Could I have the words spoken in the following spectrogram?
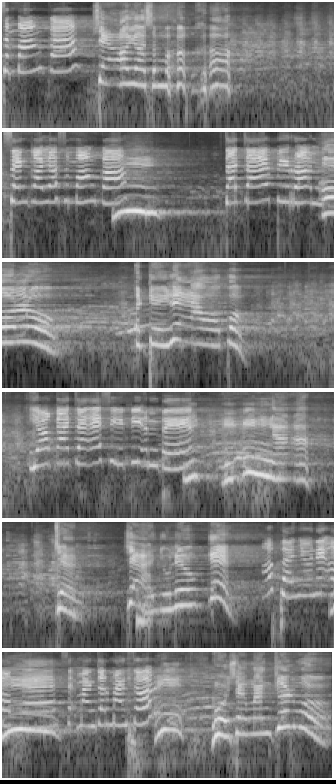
semangka Sik aya semangka. Gedene apa? Ya kacake Siti entik. Heeh, heeh. Jan. Janyune oke. Oh banyune oke. Sek mancur-mancur. Hmm. Wo sing mancur wo.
